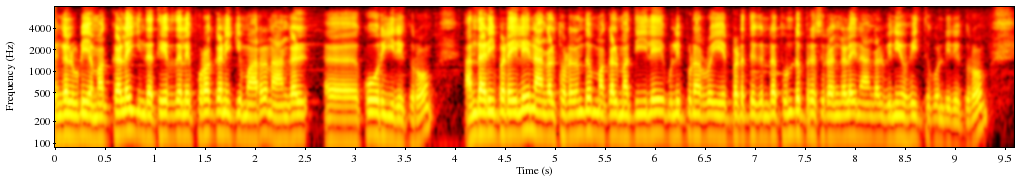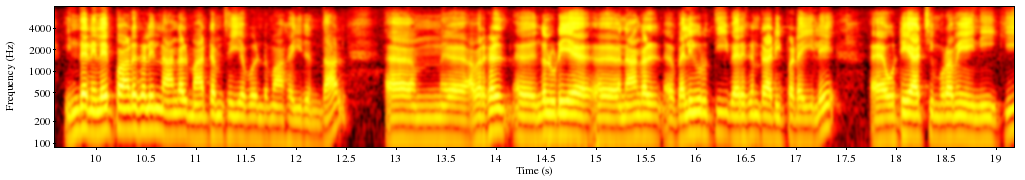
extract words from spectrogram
எங்களுடைய மக்களை இந்த தேர்தலை புறக்கணிக்குமாறு நாங்கள் கோரியிருக்கிறோம். அந்த அடிப்படையிலே நாங்கள் தொடர்ந்து மக்கள் மத்தியிலே விழிப்புணர்வை ஏற்படுத்துகின்ற துண்டு பிரசுரங்களை நாங்கள் விநியோகித்து கொண்டிருக்கிறோம். இந்த நிலைப்பாடுகளில் நாங்கள் மாற்றம் செய்ய வேண்டுமாக இருந்தால் அவர்கள் எங்களுடைய நாங்கள் வலியுறுத்தி வருகின்ற அடிப்படையிலே ஒட்டையாட்சி ஒற்றையாட்சி முறைமையை நீக்கி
